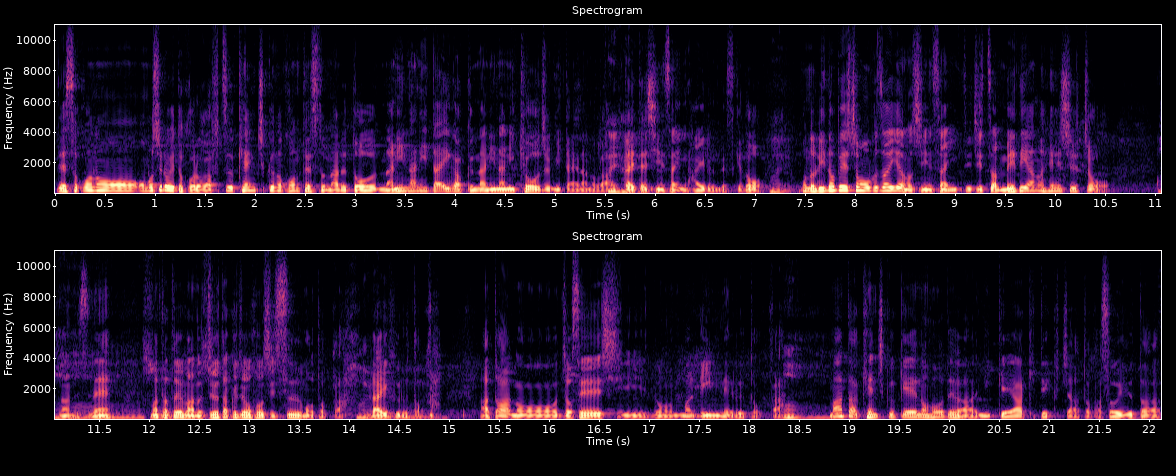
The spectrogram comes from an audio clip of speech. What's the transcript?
でそこの面白いところが普通建築のコンテストになると何々大学何々教授みたいなのが大体審査員入るんですけど、はい。このリノベーション・オブ・ザ・イヤーの審査員って実はメディアの編集長なんですね。まあ、例えばあの住宅情報誌スーモとか、ライフルとか、あとあの女性誌の、まあ、リンネルとかまあ、あとは建築系の方では日経アーキテクチャとかそういった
